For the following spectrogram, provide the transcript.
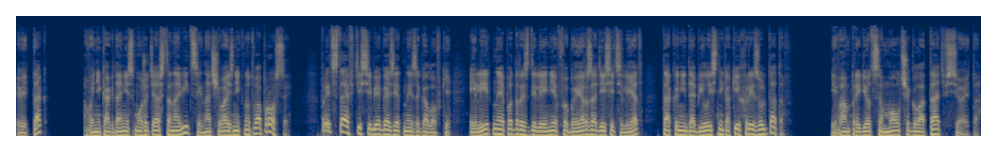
ведь так? Вы никогда не сможете остановиться, иначе возникнут вопросы. Представьте себе газетные заголовки. Элитное подразделение ФБР за 10 лет так и не добилось никаких результатов. И вам придется молча глотать все это.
